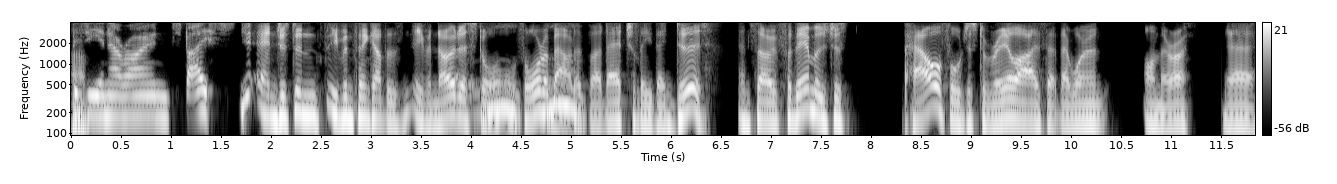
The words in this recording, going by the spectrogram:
Um, busy in our own space Yeah, and just didn't even think others even noticed or, or Mm, thought about mm. it, but actually they did. And so for them, it was just powerful just to realize that they weren't on their own. Yeah.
